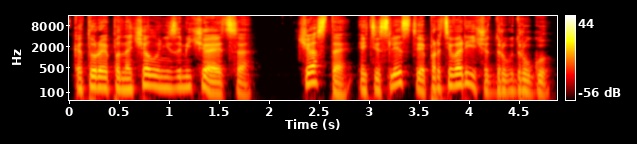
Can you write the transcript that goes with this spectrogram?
которое поначалу не замечается. Часто эти следствия противоречат друг другу.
